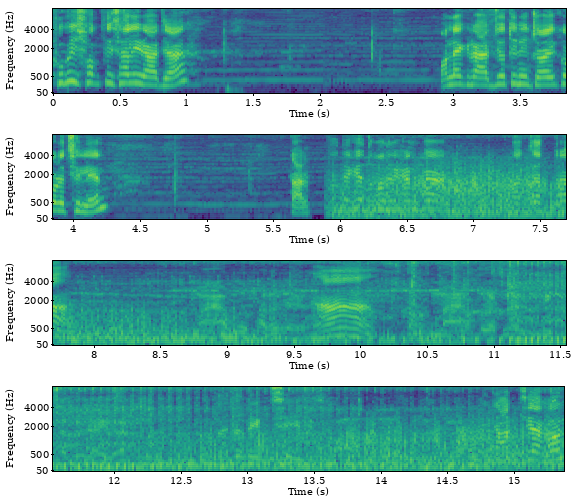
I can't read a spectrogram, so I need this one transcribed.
খুবই শক্তিশালী রাজা। অনেক রাজ্য তিনি জয় করেছিলেন। তারপর দেখে তোমাদের এখানকার রথযাত্রা। হ্যাঁ। মায়াপুর একটা বিখ্যাত জায়গা। তো দেখছি। যাচ্ছি এখন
